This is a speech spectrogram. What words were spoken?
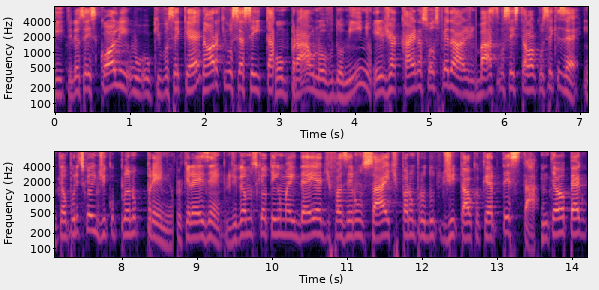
entendeu? Você escolhe o, o que você quer. Na hora que você aceitar comprar o novo domínio, ele já cai na sua hospedagem. Basta você instalar o que você quiser. Então, por isso que eu indico o plano premium. Porque, dá exemplo, digamos que eu tenho uma ideia de fazer um site para um produto digital que eu quero testar. Então, eu pego o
